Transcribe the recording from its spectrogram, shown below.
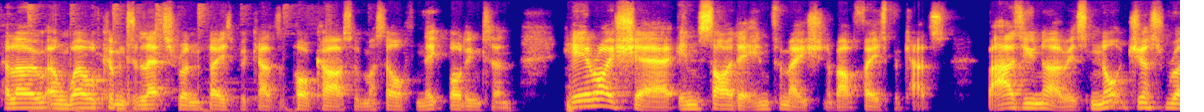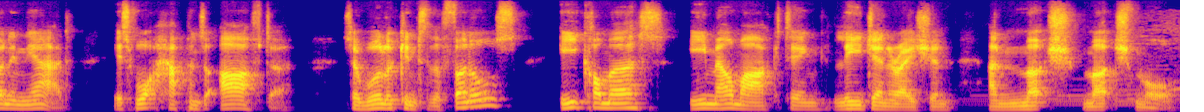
Hello and welcome to Let's Run Facebook Ads, a podcast with myself, Nick Boddington. Here I share insider information about Facebook ads. But as you know, it's not just running the ad, it's what happens after. So we'll look into the funnels, e commerce, email marketing, lead generation, and much, much more.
